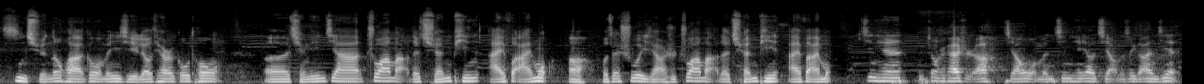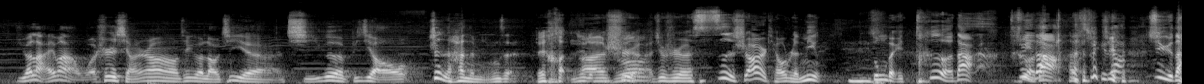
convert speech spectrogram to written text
进群的话，跟我们一起聊天沟通，呃，请您加抓马的全拼 FM 啊，我再说一下，是抓马的全拼 FM。今天正式开始啊，讲我们今天要讲的这个案件。原来吧，我是想让这个老纪啊起一个比较震撼的名字得狠啊，是就是四十二条人命，东北特大、特大、最大巨巨大、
